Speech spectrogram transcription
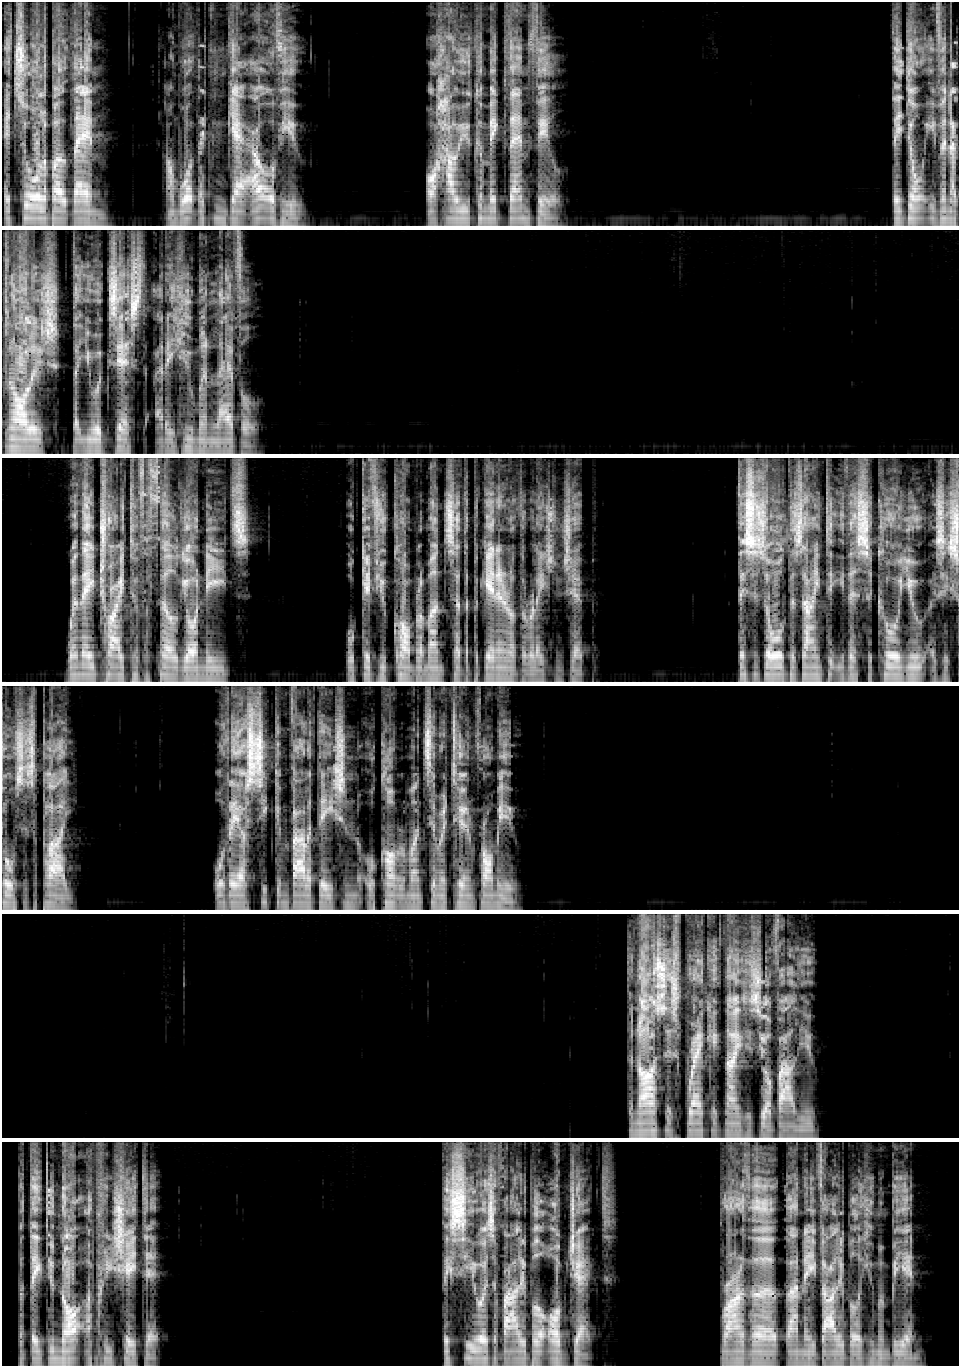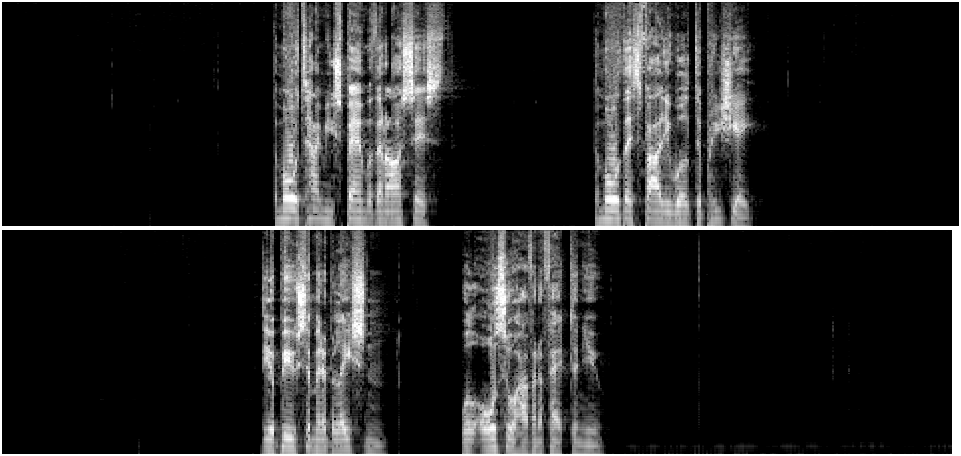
It's all about them and what they can get out of you, or how you can make them feel. They don't even acknowledge that you exist at a human level. When they try to fulfill your needs or give you compliments at the beginning of the relationship. This is all designed to either secure you as a source of supply, or they are seeking validation or compliments in return from you. The narcissist recognizes your value, but they do not appreciate it. They see you as a valuable object rather than a valuable human being. The more time you spend with a narcissist, the more this value will depreciate. The abuse and manipulation will also have an effect on you.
